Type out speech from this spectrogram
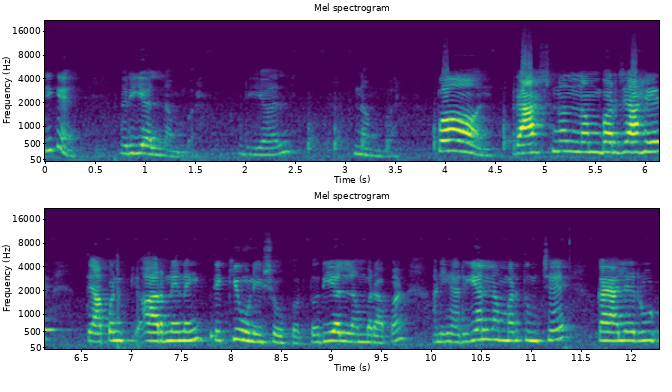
ठीक आहे? रिअल नंबर रिअल नंबर पण रॅशनल नंबर जे आहेत ते आपण आरने नाही ते क्यूने शो करतो. रिअल नंबर आपण. आणि ह्या रिअल नंबर तुमचे काय आले? रूट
